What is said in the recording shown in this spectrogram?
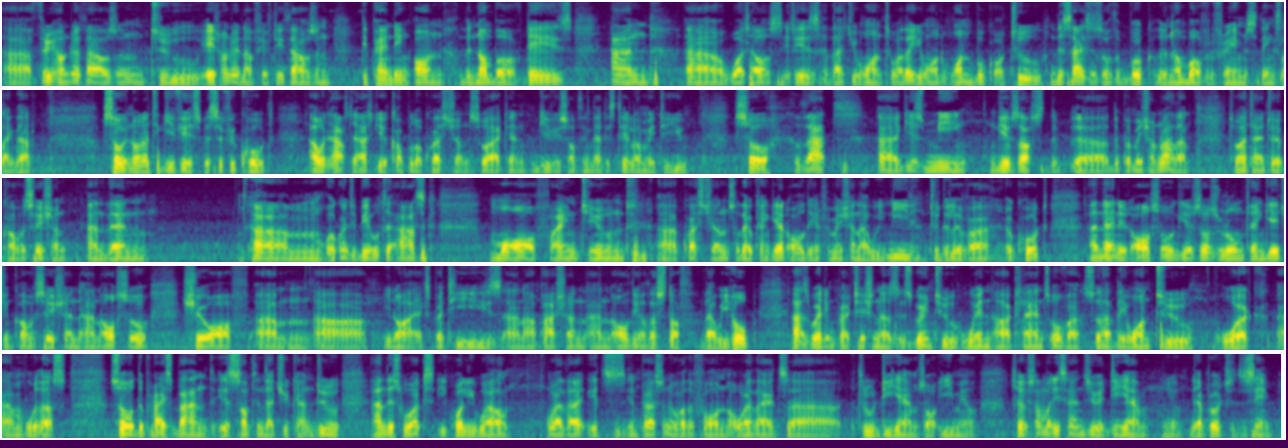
uh, 300,000 to 850,000, depending on the number of days and uh, what else it is that you want. Whether you want one book or two, the sizes of the book, the number of frames, things like that. So, in order to give you a specific quote, I would have to ask you a couple of questions so I can give you something that is tailor made to you. So, that uh, gives me, gives us the, uh, the permission rather to enter into a conversation, and then um, we're going to be able to ask more fine tuned uh, questions so that we can get all the information that we need to deliver a quote. And then it also gives us room to engage in conversation and also show off um, our, you know, our expertise and our passion and all the other stuff that we hope as wedding practitioners is going to win our clients over so that they want to work um, with us. So the price band is something that you can do, and this works equally well whether it's in person over the phone or whether it's uh, through DMs or email. So if somebody sends you a DM, you know the approach is the same.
